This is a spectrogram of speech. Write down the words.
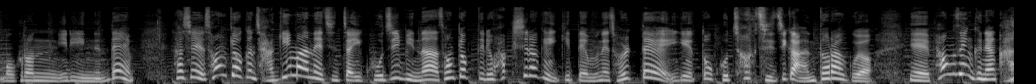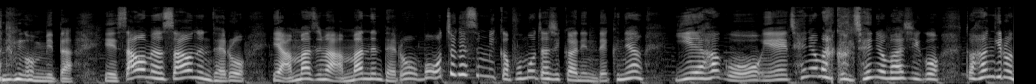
뭐 그런 일이 있는데 사실 성격은 자기만의 진짜 이 고집이나 성격들이 확실하게 있기 때문에 절대 이게 또 고쳐지지가 않더라고요. 예, 평생 그냥 가는 겁니다. 예, 싸우면 싸우는 대로, 예, 안 맞으면 안 맞는 대로 뭐 어쩌겠습니까? 부모 자식 간인데 그냥 이해하고 예, 체념할 건 체념하시고 또 한 귀로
